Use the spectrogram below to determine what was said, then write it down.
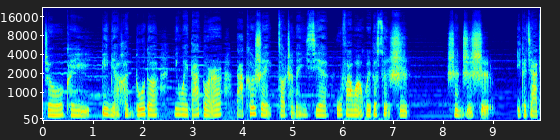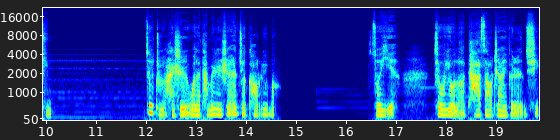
就可以避免很多的因为打盹儿、打瞌睡造成的一些无法挽回的损失，甚至是一个家庭。最主要还是为了他们人身安全考虑嘛，所以就有了卡嫂这样一个人群。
